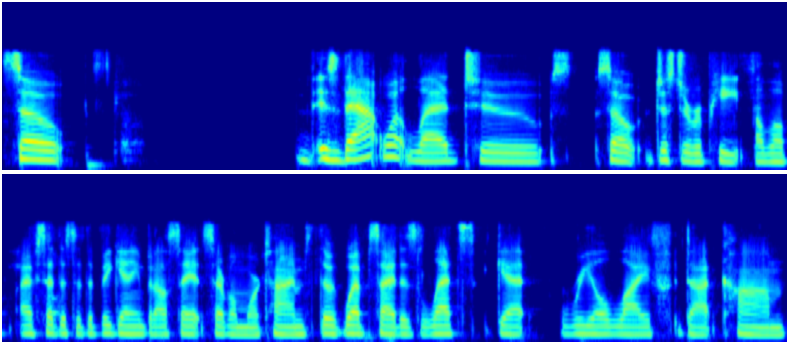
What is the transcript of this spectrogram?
So, is that what led to? So, just to repeat, although I've said this at the beginning, but I'll say it several more times. The website is letsgetreallife.com,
